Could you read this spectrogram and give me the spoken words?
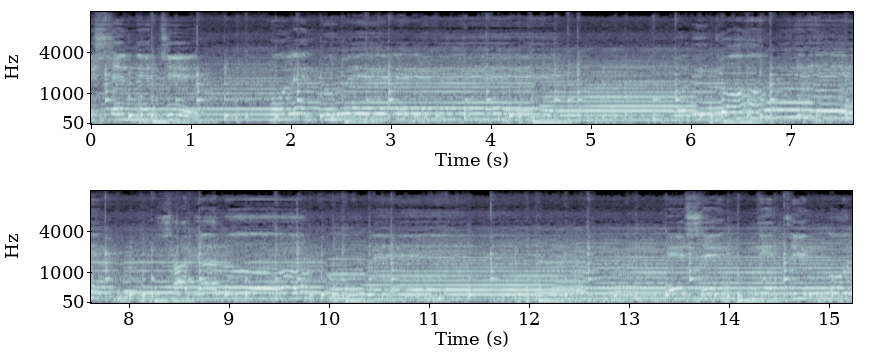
এসে নেচে কোলে তুলে। পরিক্রমে সাজালো ফুলে। এসে নেচে কোলে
